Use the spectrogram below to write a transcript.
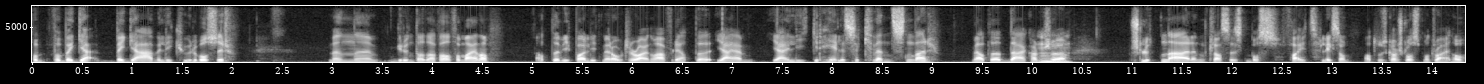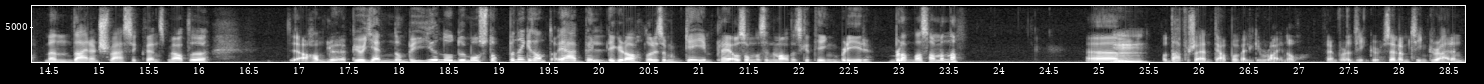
for for begge, begge er veldig kule bosser. Men uh, grunnen til at det er for meg, da, at det vippa litt mer over til Rhino, er fordi at eh, jeg, jeg liker hele sekvensen der. Med at det, det er kanskje Mm. Slutten er en klassisk boss fight, liksom. At du skal slåss mot Rhino. Men det er en svær sekvens med at eh, ja, han løper jo gjennom byen, og du må stoppe den. ikke sant? Og jeg er veldig glad når liksom gameplay og sånne cinematiske ting blir blanda sammen. da. Um, Mm. Og Derfor så endte jeg opp å velge Rhino fremfor The Tinker, selv om Tinker er en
